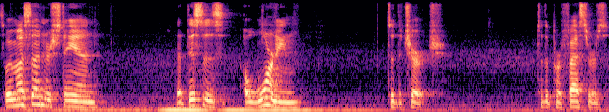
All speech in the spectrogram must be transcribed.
So we must understand that this is a warning to the church, to the professors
